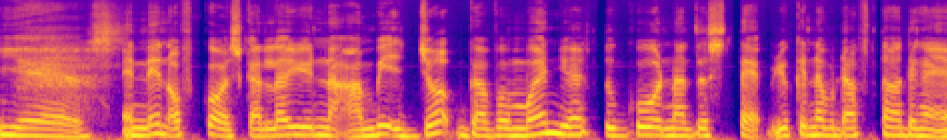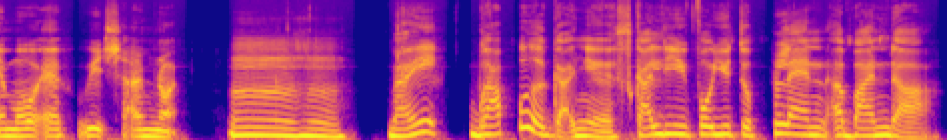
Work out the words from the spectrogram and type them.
Yes And then of course kalau you nak ambil job government you have to go another step. You kena berdaftar dengan MOF which I'm not. mm-hmm. Baik Berapa agaknya Sekali for you to plan a bandar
